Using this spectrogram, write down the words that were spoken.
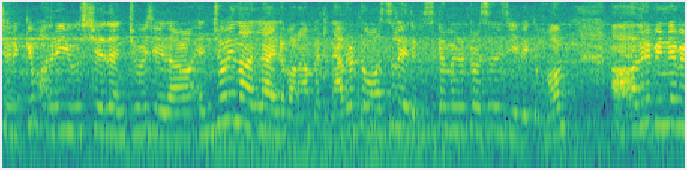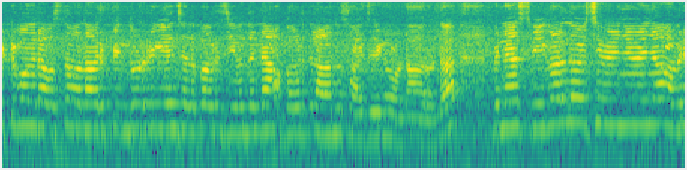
ശരിക്കും അവർ യൂസ് ചെയ്ത് എൻജോയ് ചെയ്താണ് എൻജോയ് എന്നല്ല അതിന് പറയാൻ പറ്റുന്നത്. അവർ ടോർച്ചർ ചെയ്ത് ഫിസിക്കൽ മെന്റൽ ടോർച്ചർ ചെയ്ത് ജീവിക്കുമ്പോൾ അവർ പിന്നെ വിട്ടുപോകുന്നൊരവസ്ഥ വന്ന് അവർ പിന്തുടരുകയും ചിലപ്പോൾ അവർ ജീവൻ തന്നെ അപകടത്തിലാകുന്ന സാഹചര്യങ്ങൾ ഉണ്ടാകാറുണ്ട്. പിന്നെ സ്ത്രീകൾ എന്ന് വെച്ച് കഴിഞ്ഞ് കഴിഞ്ഞാൽ അവർ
